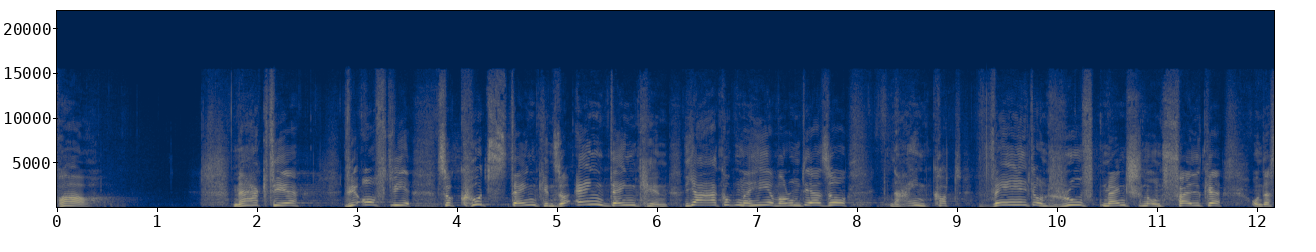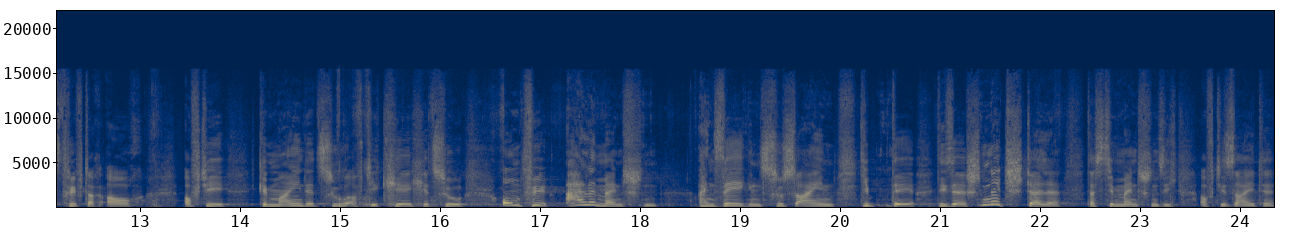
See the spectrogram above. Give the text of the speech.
Wow. Merkt ihr, wie oft wir so kurz denken, so eng denken. Ja, guck mal hier, warum der so. Nein, Gott wählt und ruft Menschen und Völker und das trifft doch auch auf die Gemeinde zu, auf die Kirche zu, um für alle Menschen ein Segen zu sein. Die, die, diese Schnittstelle, dass die Menschen sich auf die Seite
